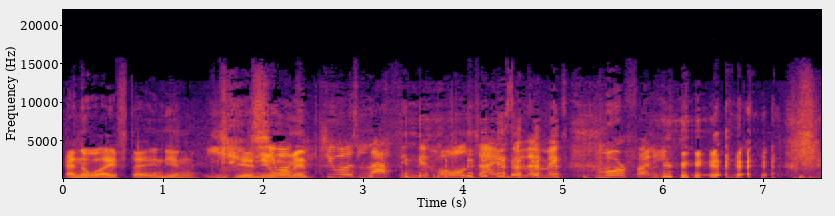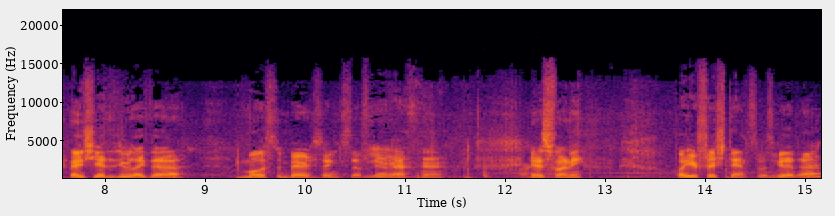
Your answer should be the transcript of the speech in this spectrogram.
And the wife, the Indian, Yeah, the she Indian was, woman. She was laughing the whole time, so that makes more funny. and she had to do like the most embarrassing stuff. Yes. Kinda. Yeah. It was funny. But your fish dance was good, huh?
